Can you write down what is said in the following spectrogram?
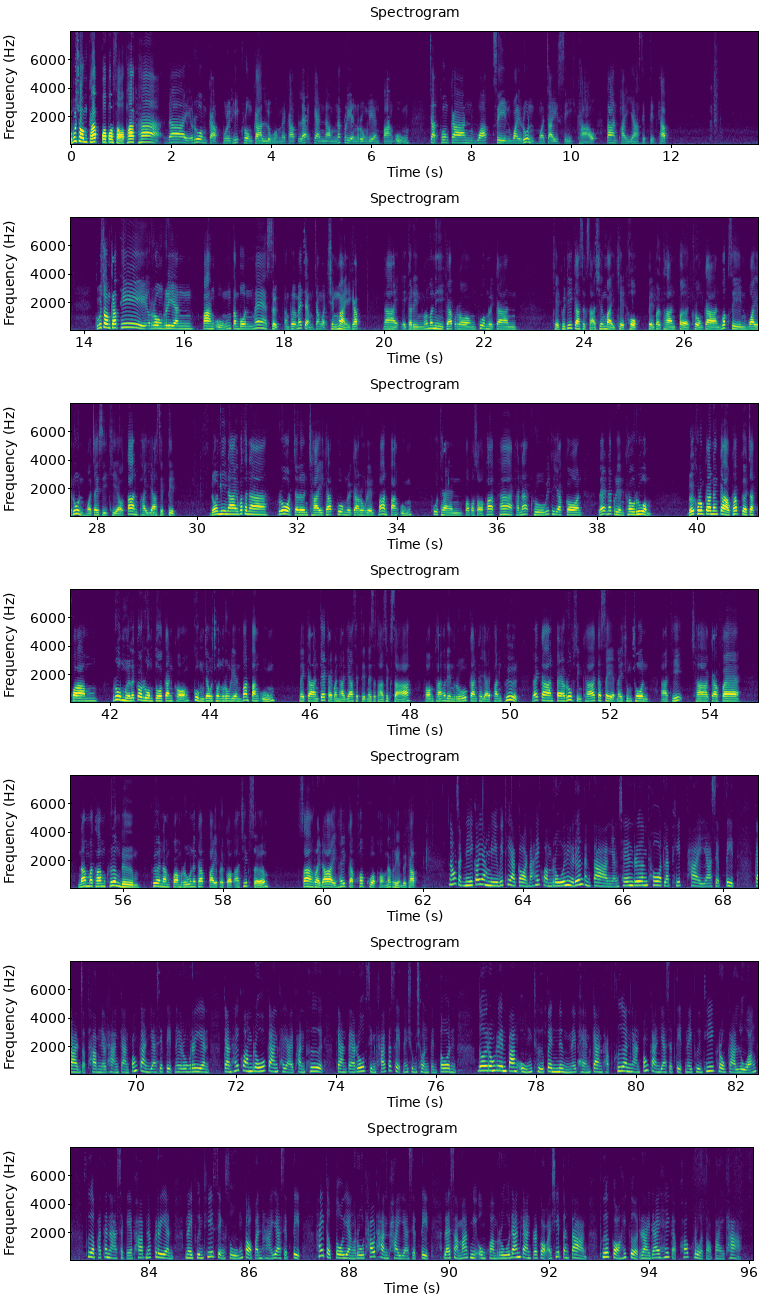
คุณผู้ชมครับ ปปส ภาค 5 ได้ร่วมกับมูลนิธิโครงการหลวงนะครับ และแกนนำนักเรียนโรงเรียนปางอุ๋ง จัดโครงการวัคซีนวัยรุ่น หัวใจสีขาวต้านภัยยาเสพติดครับ คุณผู้ชมครับที่โรงเรียนปางอุ๋งตำบลแม่ศึกอำเภอแม่แจ่มจังหวัดเชียงใหม่ครับ นายเอกรินงนมณีครับ รองผู้อำนวยการเขตพื้นที่การศึกษาเชียงใหม่เขต 6 เป็นประธานเปิดโครงการวัคซีนวัยรุ่น หัวใจสีเขียวต้านภัยยาเสพติด โดยมีนายวัฒนาโรจน์เจริญชัยครับผู้อำนวยการโรงเรียนบ้านปางอุ๋ง ผู้แทนปปสภาค 5 คณะครูวิทยากร และนักเรียนเข้าร่วม โดยโครงการดังกล่าวครับเกิดจากความร่วมมือและก็รวมตัวกันของกลุ่มเยาวชนโรงเรียนบ้านปางอุ๋ง ในการแก้ไขปัญหายาเสพติดในสถานศึกษา พร้อมทั้งเรียนรู้การขยายพันธุ์พืช และการแปรรูปสินค้าเกษตรในชุมชน อาทิ ชากาแฟนำมาทำเครื่องดื่ม เพื่อนำความรู้นะครับไปประกอบอาชีพเสริม สร้างรายได้ให้กับครอบครัวของนักเรียนด้วยครับ นอกจากนี้ก็ยังมีวิทยากรมาให้ความรู้ในเรื่องต่างๆ อย่างเช่น เรื่องโทษและพิษภัยยาเสพติด การจัดทำแนวทางการป้องกันยาเสพติดในโรงเรียน การให้ความรู้การขยายพันธุ์พืช การแปรรูปสินค้าเกษตรในชุมชนเป็นต้น โดยโรงเรียนปางอุ๋งถือเป็นหนึ่งในแผนการขับเคลื่อนงานป้องกันยาเสพติดในพื้นที่โครงการหลวง เพื่อพัฒนาศักยภาพนักเรียน ในพื้นที่เสี่ยงสูงต่อปัญหายาเสพติด ให้เติบโตอย่างรู้เท่าทันภัยยาเสพติด และสามารถมีองค์ความรู้ด้านการประกอบอาชีพต่างๆ เพื่อก่อให้เกิดรายได้ให้กับครอบครัวต่อไปค่ะ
